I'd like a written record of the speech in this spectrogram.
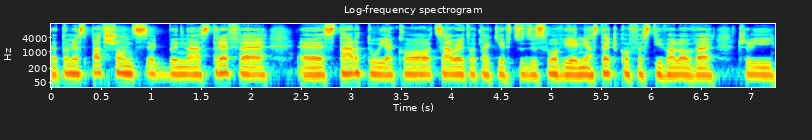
Natomiast patrząc jakby na strefę e, startu jako całe to takie w cudzysłowie miasteczko festiwalowe, czyli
